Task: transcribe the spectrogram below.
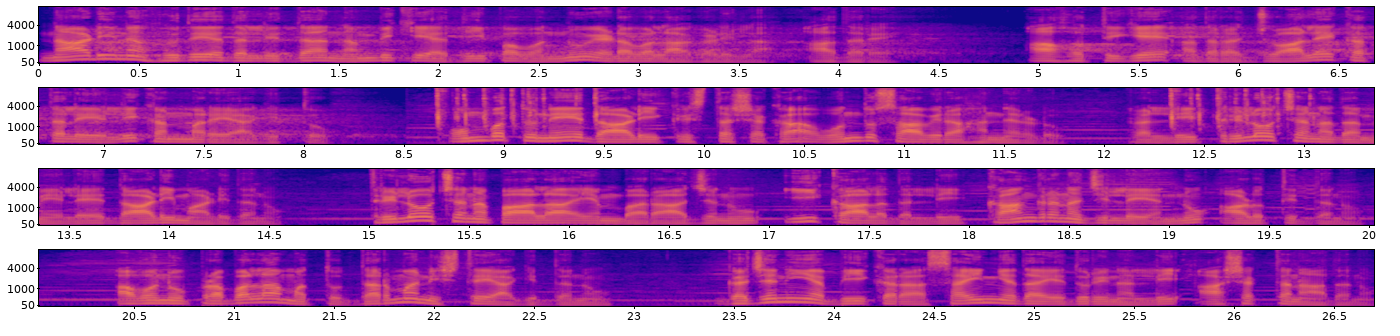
ನಾಡಿನ ಹೃದಯದಲ್ಲಿದ್ದ ನಂಬಿಕೆಯ ದೀಪವನ್ನು ಎಡವಲಾಗಲಿಲ್ಲ, ಆದರೆ ಆ ಹೊತ್ತಿಗೆ ಅದರ ಜ್ವಾಲೆ ಕತ್ತಲೆಯಲ್ಲಿ ಕಣ್ಮರೆಯಾಗಿತ್ತು. ಒಂಬತ್ತನೇ ದಾಳಿ ಕ್ರಿಸ್ತಶಕ ಒಂದು ಸಾವಿರ ಹನ್ನೆರಡು. ರಲ್ಲಿ ತ್ರಿಲೋಚನದ ಮೇಲೆ ದಾಳಿ ಮಾಡಿದನು. ತ್ರಿಲೋಚನಪಾಲ ಎಂಬ ರಾಜನು ಈ ಕಾಲದಲ್ಲಿ ಕಾಂಗ್ರನ ಜಿಲ್ಲೆಯನ್ನು ಆಳುತ್ತಿದ್ದನು. ಅವನು ಪ್ರಬಲ ಮತ್ತು ಧರ್ಮನಿಷ್ಠೆಯಾಗಿದ್ದನು. ಗಜನಿಯ ಭೀಕರ ಸೈನ್ಯದ ಎದುರಿನಲ್ಲಿ ಆಸಕ್ತನಾದನು.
